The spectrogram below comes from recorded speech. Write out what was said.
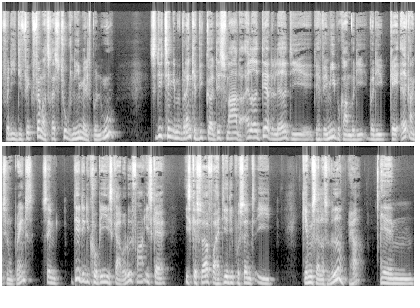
fordi de fik 65.000 e-mails på en uge. Så de tænkte, jamen, hvordan kan vi gøre det smartere? Allerede der, der lavede de det her VMI-program, hvor de, hvor de gav adgang til nogle brands. Så jamen, det er det, de KPI skal arbejde ud fra. I skal, I I skal sørge for at have de og de procent i gennemsalg og så videre. Ja. Øhm,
